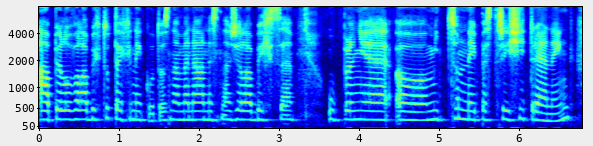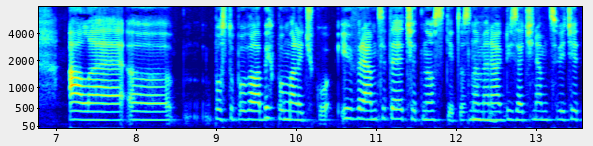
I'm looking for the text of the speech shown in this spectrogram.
A pilovala bych tu techniku, to znamená, nesnažila bych se úplně uh, mít co nejpestřejší trénink, ale uh, postupovala bych pomaličku i v rámci té četnosti. To znamená, mm-hmm. když začínám cvičit,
